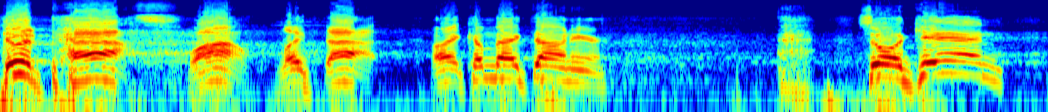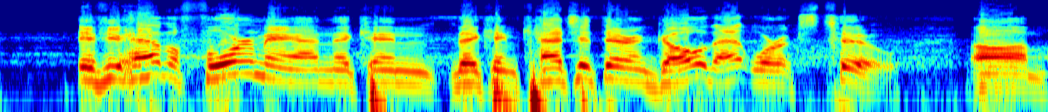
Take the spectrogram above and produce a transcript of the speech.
Good pass. Wow, like that. All right, come back down here. So again, if you have a four-man that can, that can catch it there and go, that works too. Um,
